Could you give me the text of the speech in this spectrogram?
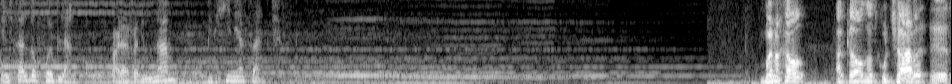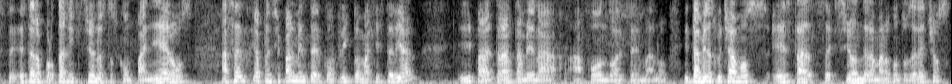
el saldo fue blanco. Para Radio UNAM, Virginia Sánchez. Bueno, acabamos de escuchar este, este reportaje que hicieron nuestros compañeros acerca principalmente del conflicto magisterial y para entrar también a, a, fondo al tema, ¿no? Y también escuchamos esta sección de la mano con tus derechos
